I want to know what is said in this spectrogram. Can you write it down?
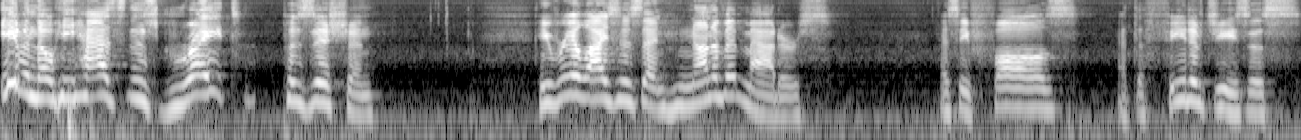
even though he has this great position, he realizes that none of it matters as he falls at the feet of Jesus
